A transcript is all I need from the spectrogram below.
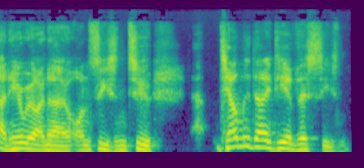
And here we are now on season two. Tell me the idea of this season.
